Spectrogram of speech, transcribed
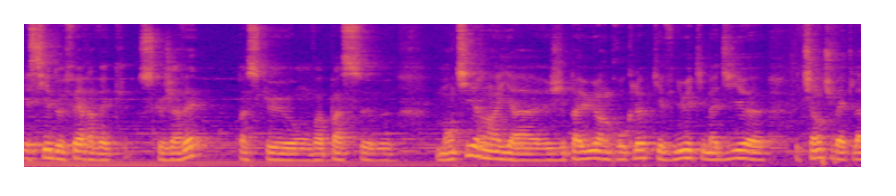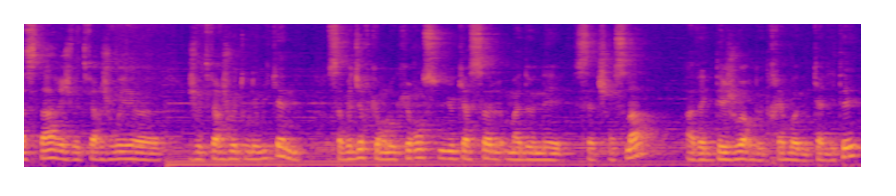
essayé de faire avec ce que j'avais, parce qu'on va pas se mentir. Hein. J'ai pas eu un gros club qui est venu et qui m'a dit euh, tiens tu vas être la star et je vais te faire jouer, je vais te faire jouer tous les week-ends. Ça veut dire qu'en l'occurrence, Newcastle m'a donné cette chance-là, avec des joueurs de très bonne qualité,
